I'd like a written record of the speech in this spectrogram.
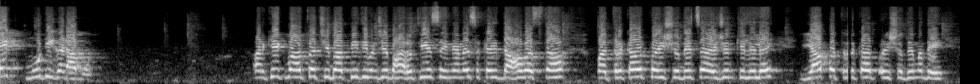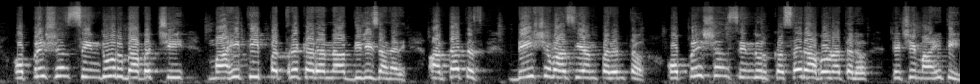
एक मोठी घडामोड. आणखी एक महत्वाची बातमी ती म्हणजे भारतीय सैन्याने सकाळी दहा वाजता पत्रकार परिषदेचं आयोजन केलेलं आहे. या पत्रकार परिषदेमध्ये ऑपरेशन सिंदूर बाबतची माहिती पत्रकारांना दिली जाणार आहे. अर्थातच देशवासियांपर्यंत ऑपरेशन सिंदूर कसं राबवण्यात आलं त्याची माहिती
